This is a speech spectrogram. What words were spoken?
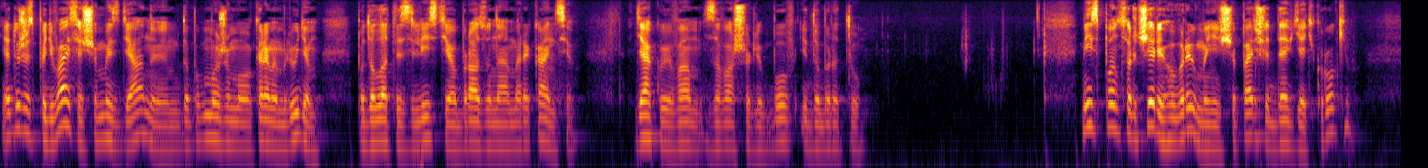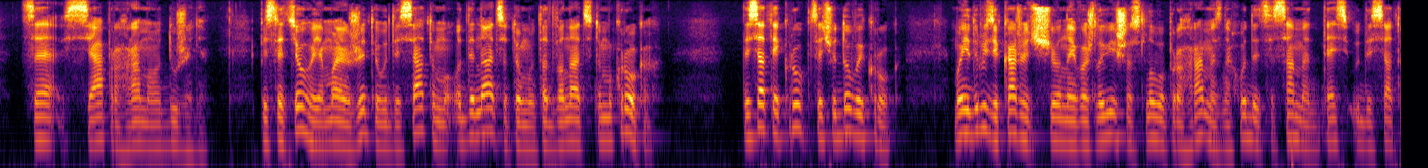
Я дуже сподіваюся, що ми з Діаною допоможемо окремим людям подолати злість і образу на американців. Дякую вам за вашу любов і доброту. Мій спонсор Чері говорив мені, що перші 9 кроків це вся програма одужання. Після цього я маю жити у 10, 11 та 12 кроках. Десятий крок це чудовий крок. Мої друзі кажуть, що найважливіше слово програми знаходиться саме десь у 10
